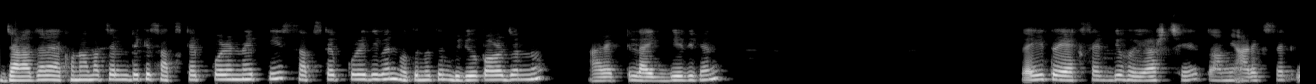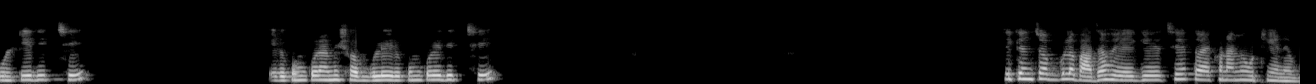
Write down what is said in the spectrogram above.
যারা যারা এখনও আমার চ্যানেলটিকে সাবস্ক্রাইব করেন নাই, প্লিজ সাবস্ক্রাইব করে দিবেন নতুন নতুন ভিডিও পাওয়ার জন্য। আর একটি লাইক দিয়ে দিবেন। তাই তো এক সাইড দিয়ে হয়ে আসছে, তো আমি আরেক সাইড উল্টিয়ে দিচ্ছি। এরকম করে আমি সবগুলো এরকম করে দিচ্ছি। চিকেন চপগুলো ভাজা হয়ে গিয়েছে, তো এখন আমি উঠিয়ে নেব।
